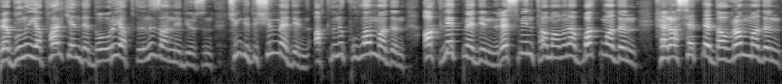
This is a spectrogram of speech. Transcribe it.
Ve bunu yaparken de doğru yaptığını zannediyorsun. Çünkü düşünmedin, aklını kullanmadın, akletmedin, resmin tamamına bakmadın, ferasetle davranmadın,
